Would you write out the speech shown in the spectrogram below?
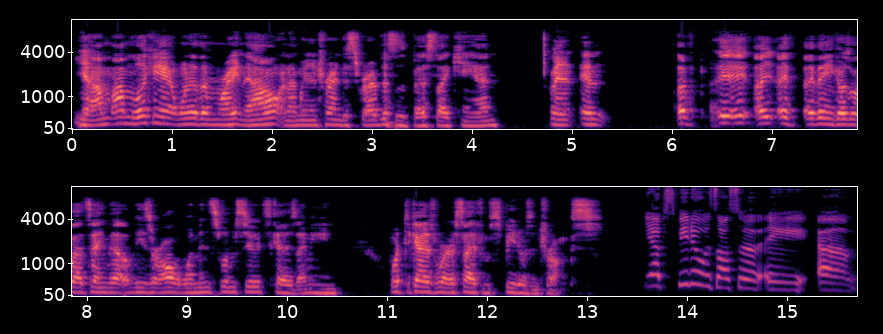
Yeah, I'm I'm looking at one of them right now, and I'm going to try and describe this as best I can. And and of, it, I I I think it goes without saying that these are all women's swimsuits because I mean, what do guys wear aside from speedos and trunks? Yep, Speedo was also a um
